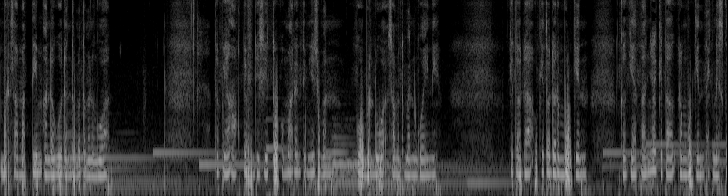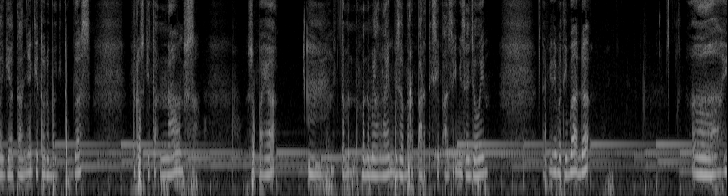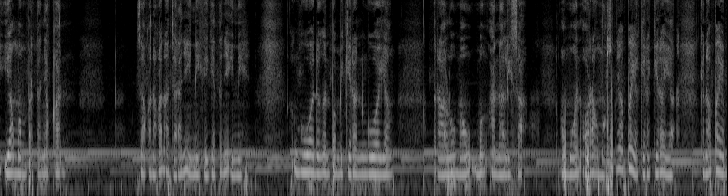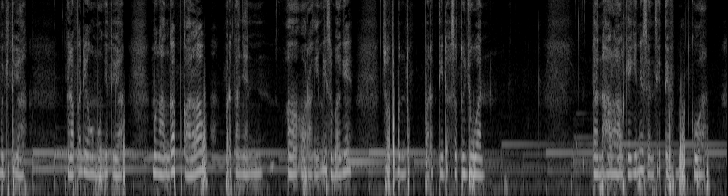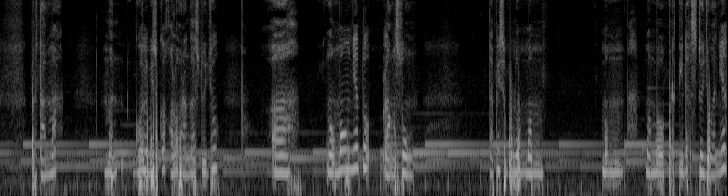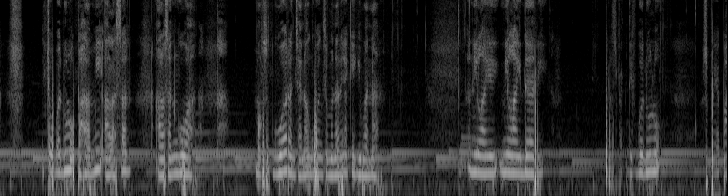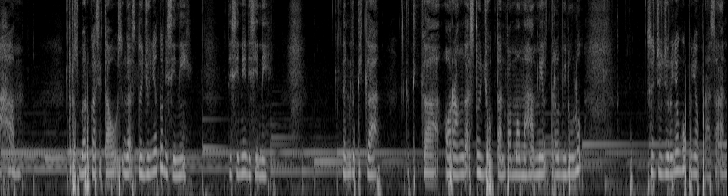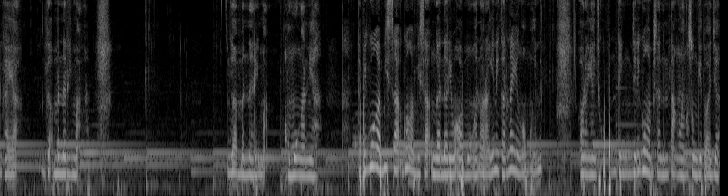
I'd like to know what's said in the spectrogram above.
bersama tim ada gue dan teman-teman gue tapi yang aktif di situ kemarin timnya cuman gue berdua sama teman gue ini. Kita udah kita udah rembukin kegiatannya kita rembukin teknis kegiatannya kita udah bagi tugas. Terus kita announce supaya hmm, teman-teman yang lain bisa berpartisipasi bisa join. Tapi tiba-tiba ada uh, yang mempertanyakan seakan-akan acaranya ini kegiatannya ini gue dengan pemikiran gue yang terlalu mau menganalisa omongan orang. Maksudnya apa ya kira-kira ya? Kenapa ya begitu ya? Kenapa dia ngomong gitu ya? Menganggap kalau pertanyaan uh, orang ini sebagai suatu bentuk setujuan. Dan hal-hal kayak gini sensitif buat gue pertama gue lebih suka kalau orang gak setuju uh, ngomongnya tuh langsung. Tapi sebelum mem, mem, membawa pertidaksetujuannya coba dulu pahami alasan alasan gue maksud gue rencana gue yang sebenarnya kayak gimana? Nilai nilai dari perspektif gue dulu supaya paham. Terus baru kasih tahu nggak setujunya tuh di sini. Di sini di sini dan ketika ketika orang nggak setuju tanpa memahami terlebih dulu sejujurnya gue punya perasaan kayak nggak menerima. Nggak menerima omongannya. Tapi gue nggak bisa gue nggak bisa nggak nerima omongan orang ini karena yang ngomong ini orang yang cukup penting. Jadi gue nggak bisa nentang langsung gitu aja.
